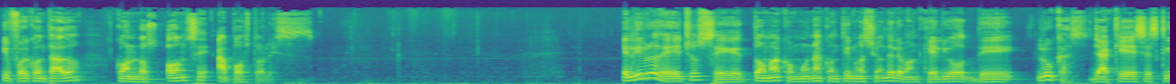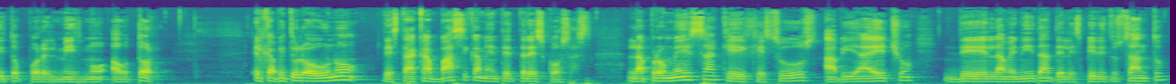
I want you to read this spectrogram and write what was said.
y fue contado con los once apóstoles. El libro de Hechos se toma como una continuación del Evangelio de Lucas, ya que es escrito por el mismo autor. El capítulo 1 destaca básicamente tres cosas. La promesa que Jesús había hecho de la venida del Espíritu Santo,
